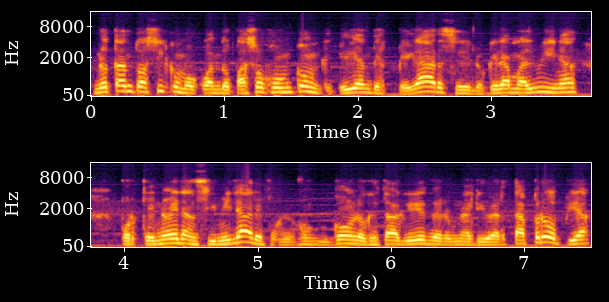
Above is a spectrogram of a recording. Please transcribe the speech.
No tanto así como cuando pasó Hong Kong, que querían despegarse de lo que era Malvinas, porque no eran similares, porque Hong Kong lo que estaba queriendo era una libertad propia.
